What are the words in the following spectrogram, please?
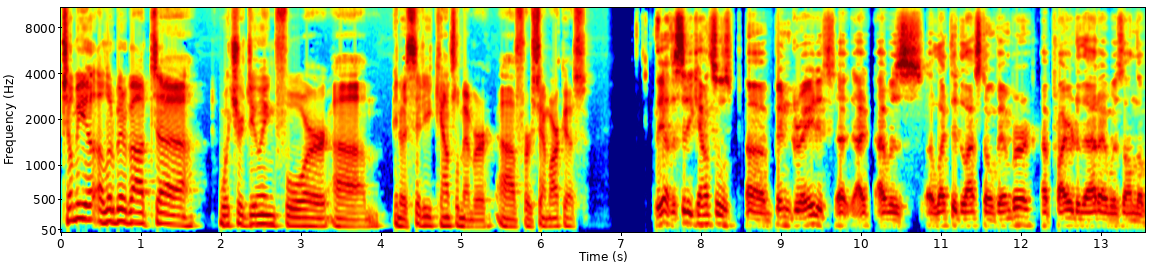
tell me a, little bit about uh, what you're doing for um, you know a city council member uh, for San Marcos yeah, the city council's uh, been great. It's uh, I, I was elected last November. Uh, prior to that, I was on the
